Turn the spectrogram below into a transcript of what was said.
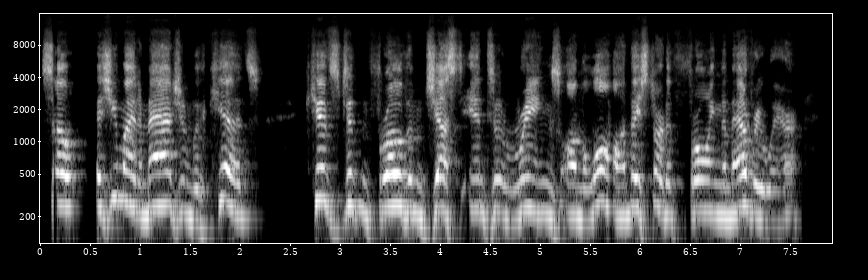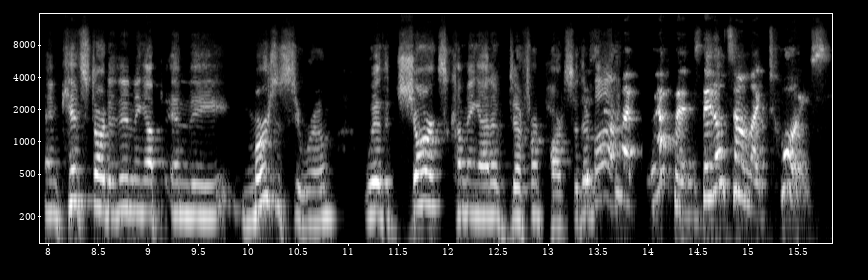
So, as you might imagine with kids, kids didn't throw them just into rings on the lawn. They started throwing them everywhere. And kids started ending up in the emergency room with jarts coming out of different parts of their they body. like weapons. They don't sound like toys.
